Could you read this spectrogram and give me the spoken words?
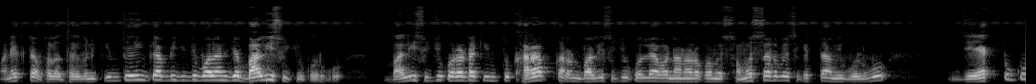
অনেকটা ভালো থাকবেন। কিন্তু এই আপনি যদি বলেন যে বালিশ উঁচু করব। বালিশ উঁচু করাটা কিন্তু খারাপ, কারণ বালিশ উঁচু করলে আবার নানা রকমের সমস্যা হবে। সেক্ষেত্রে আমি বলব যে একটুকু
